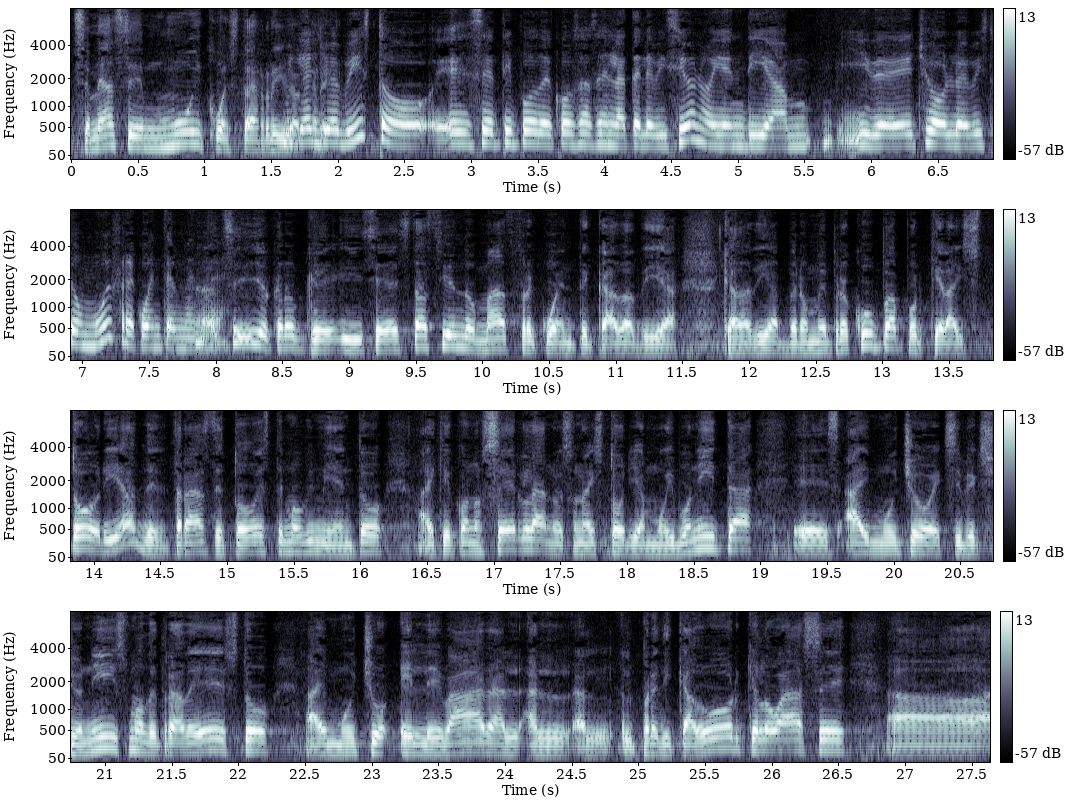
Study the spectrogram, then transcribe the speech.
se me hace muy cuesta arriba. Miguel, yo he visto ese tipo de cosas en la televisión hoy en día y de hecho lo he visto muy frecuentemente. Ah, Sí, yo creo que y se está haciendo más frecuente cada día, cada día, pero me preocupa porque la historia detrás de todo este movimiento hay que conocerla, no es una historia muy bonita, es, hay mucho exhibicionismo detrás de esto, hay mucho elevar al, al- al- al predicador que lo hace, ah,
